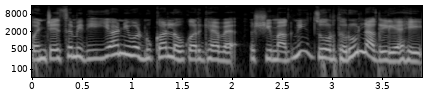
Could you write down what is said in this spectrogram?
पंचायत समिती या निवडणुका लवकर घ्याव्या अशी मागणी जोर धरू लागली आहे.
